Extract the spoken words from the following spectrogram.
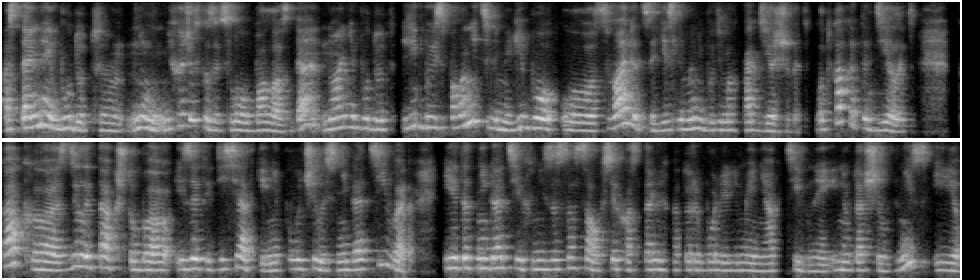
Остальные будут, э, ну, не хочу сказать слово балласт, да, но они будут либо исполнителями, либо свалятся, если мы не будем их поддерживать. Вот как это делать? Как э, сделать так, чтобы из этой десятки не получилось негатива, и этот негатив не засосал всех остальных, которые более или менее активные, и не утащил вниз, и э,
